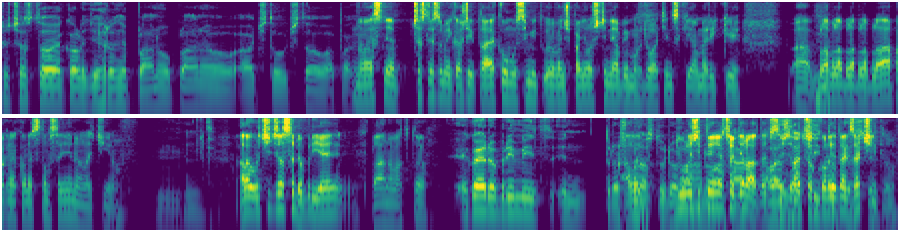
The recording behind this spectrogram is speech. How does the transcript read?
Že často jako lidi hrozně plánou, plánou a čtou, čtou a pak... No jasně, přesně se mi každý ptá, jakou musí mít úroveň španělštiny, aby mohl do Latinské Ameriky a bla, bla, bla, bla, bla, a pak nakonec tam stejně neletí. No. Hmm. Ale určitě zase dobrý je plánovat to. Jako je dobrý mít in, trošku Ale nastudováno. důležité je něco dělat, ať chceš dělat cokoliv, to tak prostě. začít. No.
